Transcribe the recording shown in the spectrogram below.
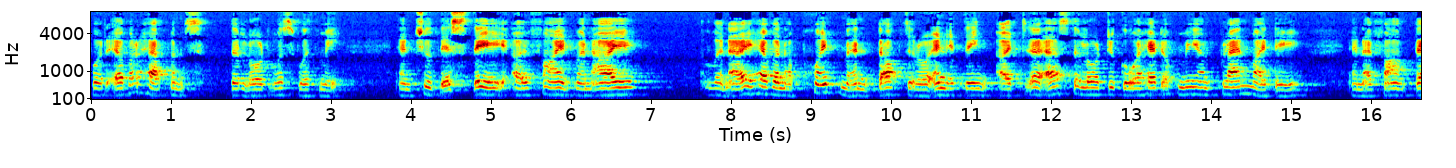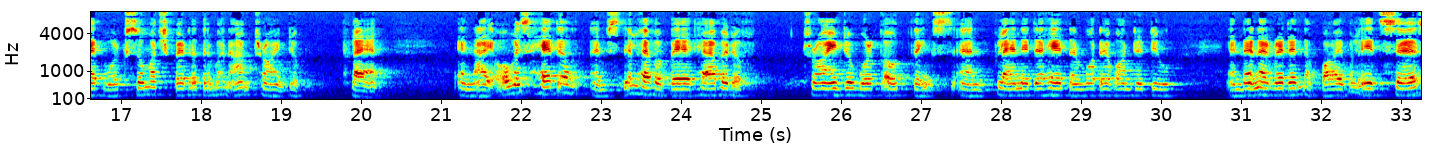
whatever happens, the Lord was with me. And to this day, I find when I when I have an appointment, doctor or anything, I ask the Lord to go ahead of me and plan my day. And I found that works so much better than when I'm trying to plan. And I always had a, and still have a bad habit of trying to work out things and plan it ahead and what I want to do. And then I read in the Bible, it says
